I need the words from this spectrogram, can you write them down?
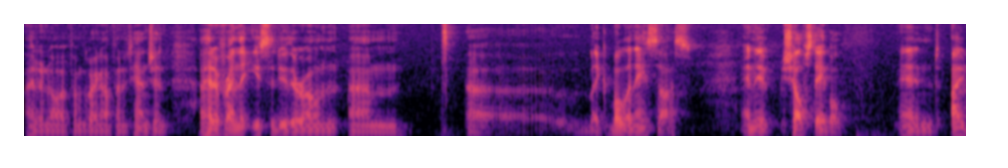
I don't know if I'm going off on a tangent. I had a friend that used to do their own, um, uh, like bolognese sauce, and it shelf stable. And I,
